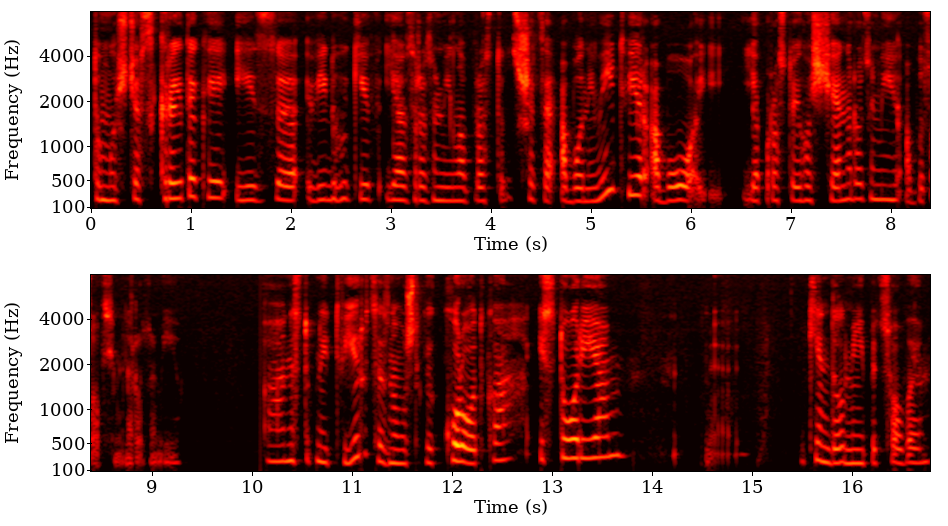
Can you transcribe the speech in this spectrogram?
тому що з критики і з відгуків я зрозуміла просто, що це або не мій твір, або я просто його ще не розумію, або зовсім не розумію. Наступний твір це знову ж таки коротка історія. Kindle мені підсовує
